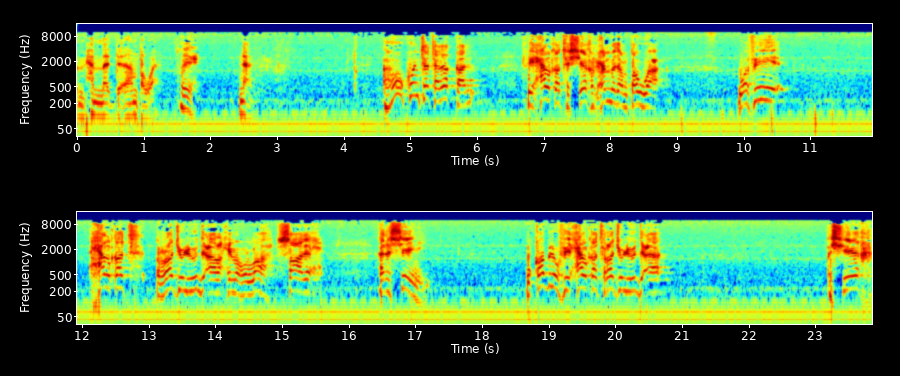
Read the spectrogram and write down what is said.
محمد مطوع صحيح. نعم. هو كنت أتنقل في حلقة الشيخ محمد مطوع وفي حلقة رجل يدعى رحمه الله صالح الرسيني. وقبله في حلقة رجل يدعى الشيخ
